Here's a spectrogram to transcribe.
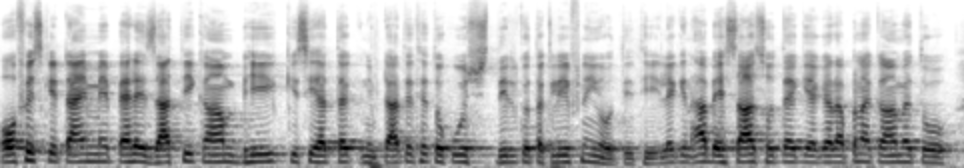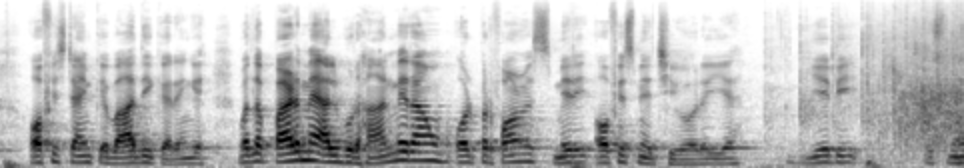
آفس کے ٹائم میں پہلے ذاتی کام بھی کسی حد تک نپٹاتے تھے تو کچھ دل کو تکلیف نہیں ہوتی تھی۔ لیکن اب احساس ہوتا ہے کہ اگر اپنا کام ہے تو آفس ٹائم کے بعد ہی کریں گے۔ مطلب پڑھ میں البرحان میں رہا ہوں اور پرفارمنس میری آفس میں اچھی ہو رہی ہے۔ یہ بھی اس میں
